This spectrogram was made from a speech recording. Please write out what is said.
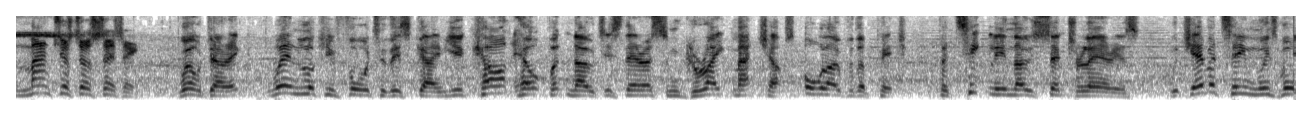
Manchester City. Well, Derek, when looking forward to this game, you can't help but notice there are some great matchups all over the pitch, particularly in those central areas. Whichever team wins more...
